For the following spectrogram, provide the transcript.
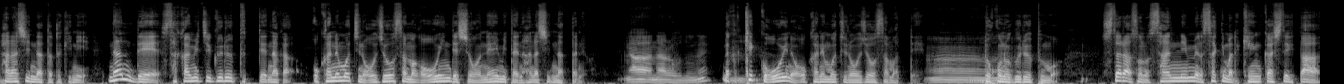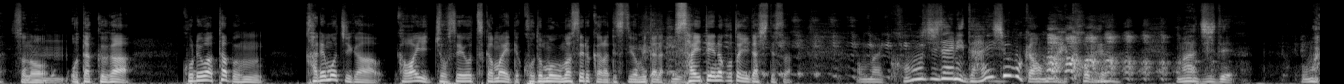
話になった時に、なんで坂道グループってなんかお金持ちのお嬢様が多いんでしょうねみたいな話になったのよ。ああなるほどね。なんか結構多いの、お金持ちのお嬢様って。うん。どこのグループも。したら、その3人目のさっきまで喧嘩していた、そのオタクが、これは多分、金持ちが可愛い女性を捕まえて子供を産ませるからですよみたいな最低なこと言い出してさ。お前この時代に大丈夫か？お前これ。マジでお前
